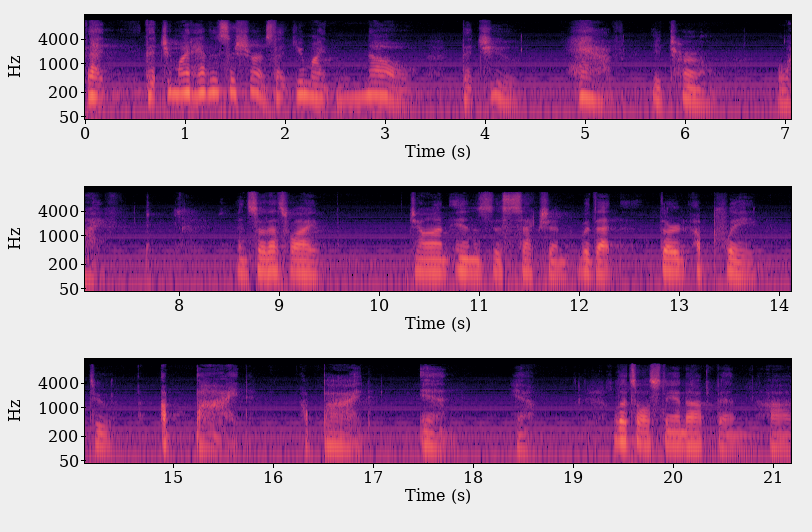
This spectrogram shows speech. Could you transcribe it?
that, that you might have this assurance, that you might know that you have eternal life. And so that's why John ends this section with that third a plea to abide. Abide in him. Let's all stand up and um,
